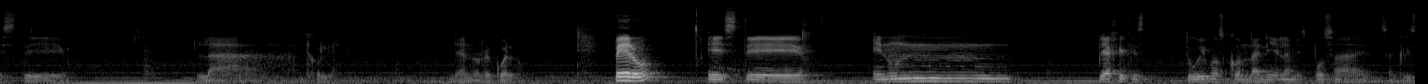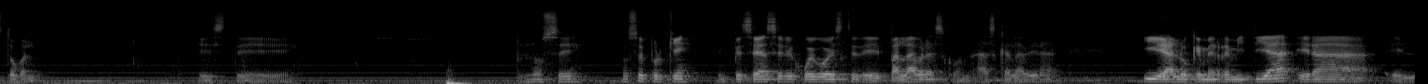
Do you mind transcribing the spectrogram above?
este, la, híjole, ya no recuerdo. Pero, este, en un viaje que tuvimos con Daniela, mi esposa, en San Cristóbal, este, no sé, no sé por qué. Empecé a hacer el juego este de palabras con as calavera y a lo que me remitía era el,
